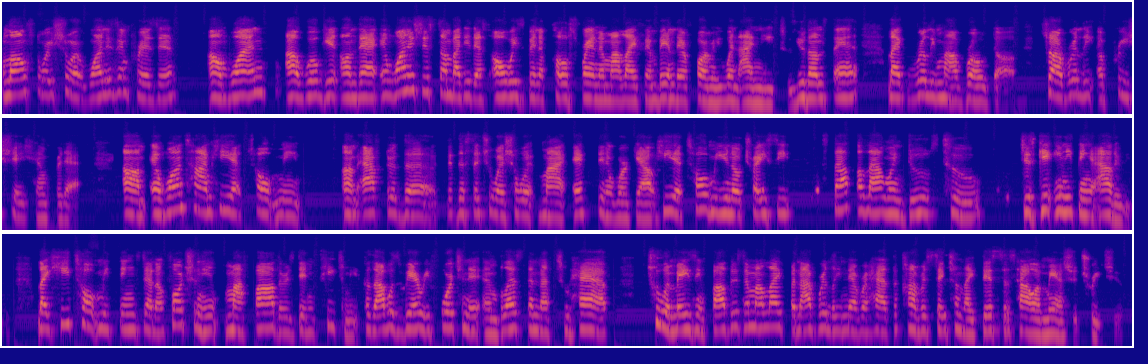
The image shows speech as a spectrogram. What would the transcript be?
long story short, one is in prison. Um, one I will get on that, and one is just somebody that's always been a close friend in my life and been there for me when I need to. You know what I'm saying? Like really my road dog. So I really appreciate him for that. Um, and one time he had told me, um, after the the situation with my ex didn't work out, he had told me, you know, Tracy, stop allowing dudes to just get anything out of you. Like he told me things that unfortunately my fathers didn't teach me because I was very fortunate and blessed enough to have two amazing fathers in my life, but I really never had the conversation like this is how a man should treat you.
